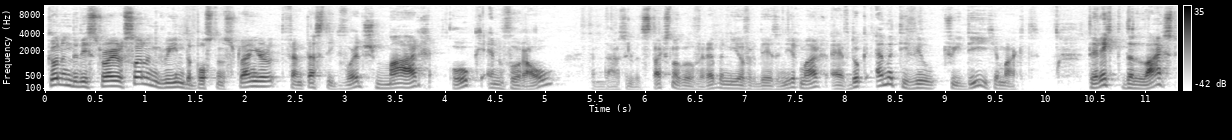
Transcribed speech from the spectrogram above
Conan the Destroyer, Soylent Green, The Boston Strangler, Fantastic Voyage, maar ook en vooral, en daar zullen we het straks nog over hebben, niet over deze hier, maar hij heeft ook Amityville 3D gemaakt. Terecht de laagst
